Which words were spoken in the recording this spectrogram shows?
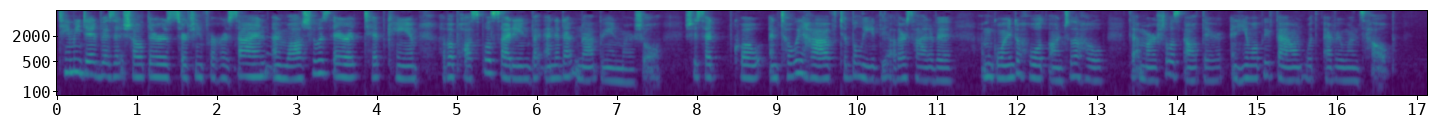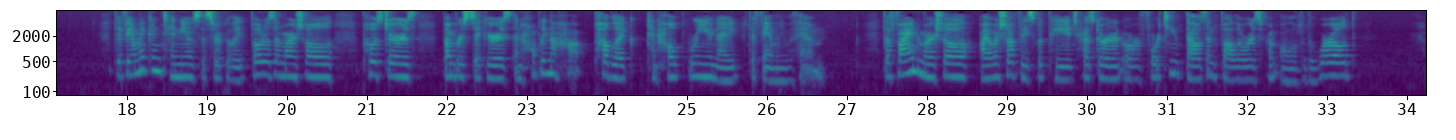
Tammy did visit shelters searching for her son, and while she was there, a tip came of a possible sighting but ended up not being Marshal. She said, quote, Until we have to believe the other side of it, I'm going to hold on to the hope that Marshal is out there and he will be found with everyone's help. The family continues to circulate photos of Marshal, posters, bumper stickers, and hoping the public can help reunite the family with him. The Find Marshal Iwashaw Facebook page has garnered over 14,000 followers from all over the world.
